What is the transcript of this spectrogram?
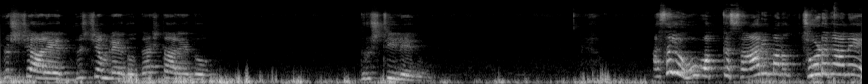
దృశ్యాలే దృశ్యం లేదు ద్రష్ట లేదు దృష్టి లేదు. అసలు ఒక్కసారి మనం చూడగానే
